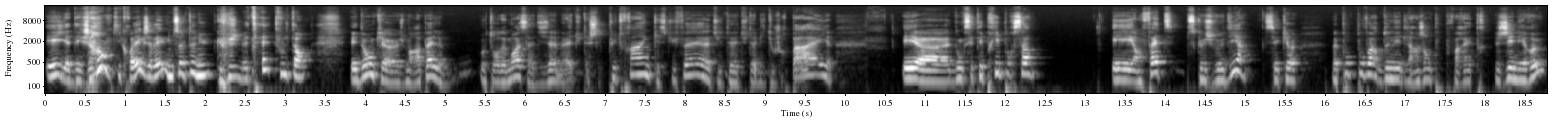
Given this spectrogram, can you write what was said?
Et il y a des gens qui croyaient que j'avais une seule tenue, que je mettais tout le temps. Et donc, euh, je me rappelle, autour de moi, ça disait Tu t'achètes plus de fringues, qu'est-ce que tu fais? Tu t'habilles toujours pareil. Et euh, donc, c'était pris pour ça. Et en fait, ce que je veux dire, c'est que bah, pour pouvoir donner de l'argent, pour pouvoir être généreux,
